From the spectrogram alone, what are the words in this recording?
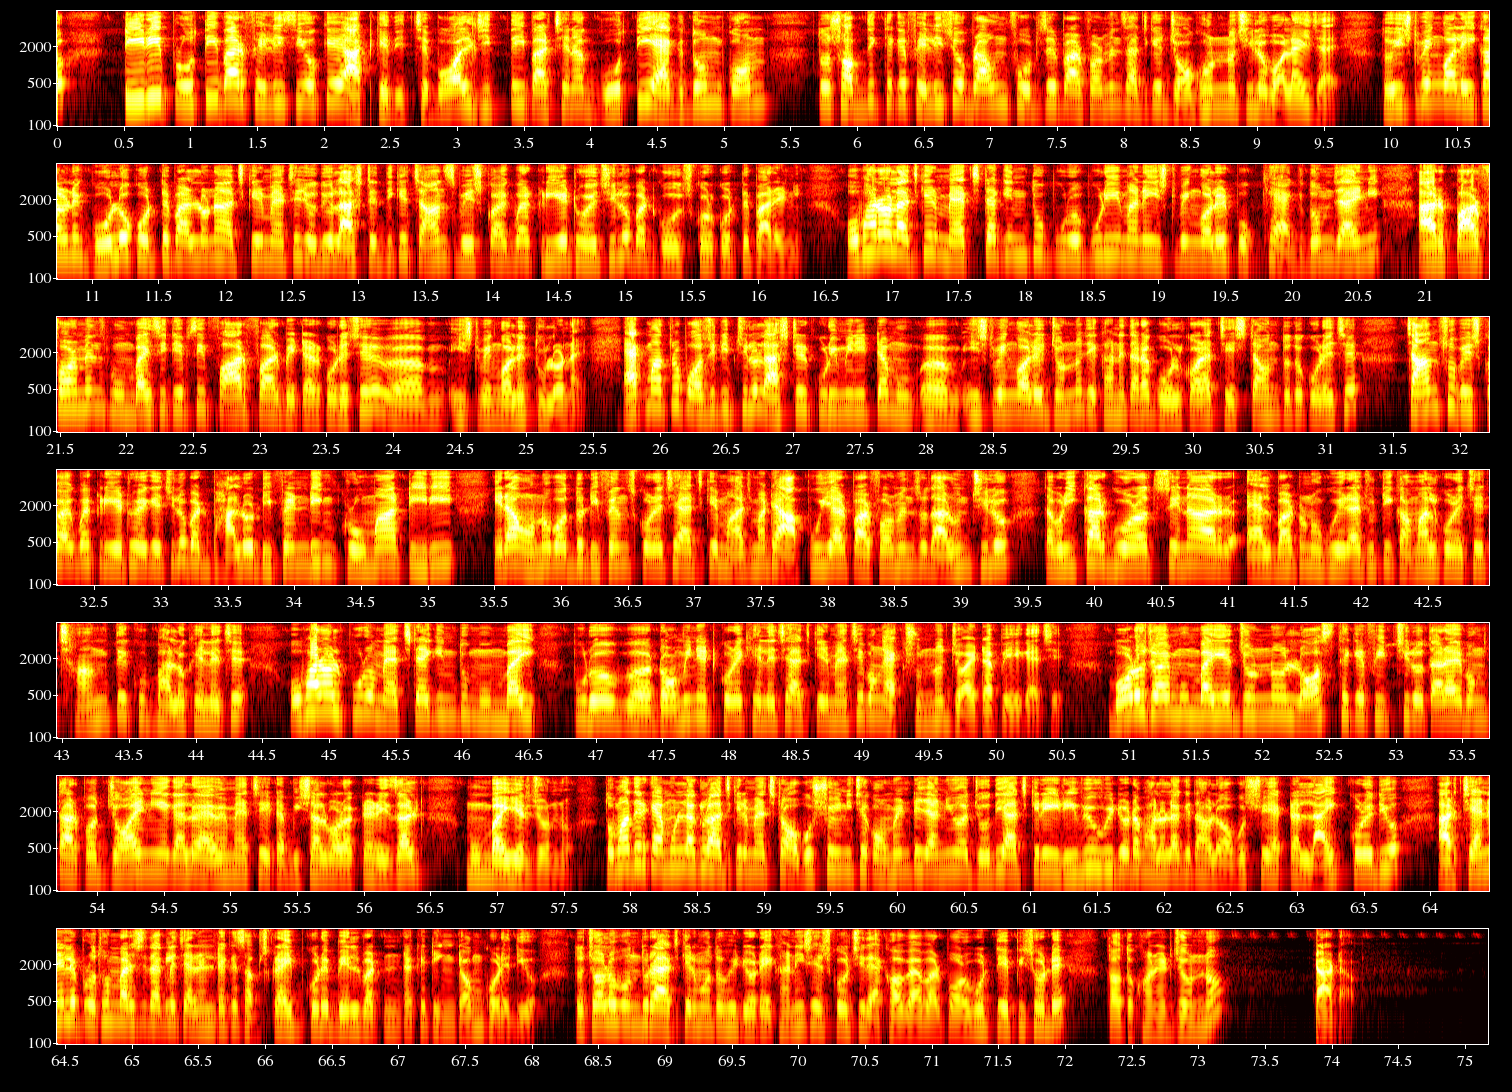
টিরি প্রতিবার ফেলিসিওকে আটকে দিচ্ছে। বল জিততেই পারছে না গতি একদম কম। তো সব দিক থেকে ফেলিসিও ব্রাউন ফোর্বসের পারফরমেন্স আজকে জঘন্য ছিল বলাই যায়। তো ইস্টবেঙ্গল এই কারণে গোলও করতে পারল না আজকের ম্যাচে যদিও লাস্টের দিকে চান্স বেশ কয়েকবার ক্রিয়েট হয়েছিল বাট গোল স্কোর করতে পারেনি। ওভারঅল আজকের ম্যাচটা কিন্তু পুরোপুরি মানে ইস্টবেঙ্গলের পক্ষে একদম যায়নি, আর performance Mumbai City FC far far better করেছে ইস্টবেঙ্গলের তুলনায়। একমাত্র পজিটিভ ছিল লাস্টের কুড়ি মিনিটটা ইস্টবেঙ্গলের জন্য, যেখানে তারা গোল করার চেষ্টা অন্তত করেছে। চান্সও বেশ কয়েকবার ক্রিয়েট হয়ে গেছিল বাট ভালো ডিফেন্ডিং ক্রোমা, টিরি এরা অনবদ্য ডিফেন্স করেছে। আজকে মাঝ মাঠে আপুইয়ার পারফরমেন্সও দারুণ ছিল। তারপর ইকার গুয়ারত সেনা আর অ্যালবার্টন নগুয়েরা জুটি কামাল করেছে। ছাংতে খুব ভালো খেলেছে। ওভারঅল পুরো ম্যাচটায় কিন্তু মুম্বাই পুরো ডমিনেট করে খেলেছে আজকের ম্যাচে এবং এক শূন্য জয়টা পেয়ে গেছে। বড় জয় মুম্বাইয়ের জন্য লস থেকে ফিরছিল তারা এবং তারপর জয় নিয়ে গেল অ্যাওয়ে ম্যাচে এটা বিশাল বড় একটা রেজাল্ট মুম্বাইয়ের জন্য। তোমাদের কেমন লাগল আজকের ম্যাচটা অবশ্যই নিচে কমেন্টে জানিও। আর যদি আজকের এই রিভিউ ভিডিওটা ভালো লাগে তাহলে অবশ্যই একটা লাইক করে দিও। আর চ্যানেলে প্রথমবার এসে থাকলে চ্যানেলটাকে সাবস্ক্রাইব করে বেল বাটনটাকে টিংটং করে দিও। তো চলো বন্ধুরা, আজকের মতো ভিডিওটা এখানেই শেষ করছি। দেখা হবে আবার পরবর্তী এপিসোডে ততক্ষণের জন্য, টাটা।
